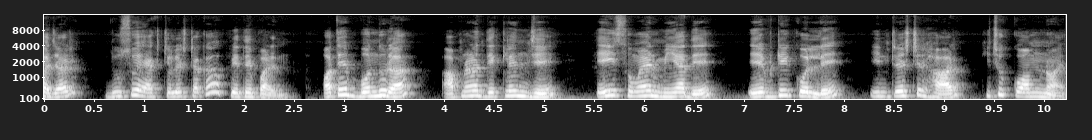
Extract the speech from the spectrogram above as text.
হাজার দুশো একচল্লিশ টাকা পেতে পারেন। অতএব বন্ধুরা, আপনারা দেখলেন যে এই সময়ের মেয়াদে এফডি করলে ইন্টারেস্টের হার কিছু কম নয়।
